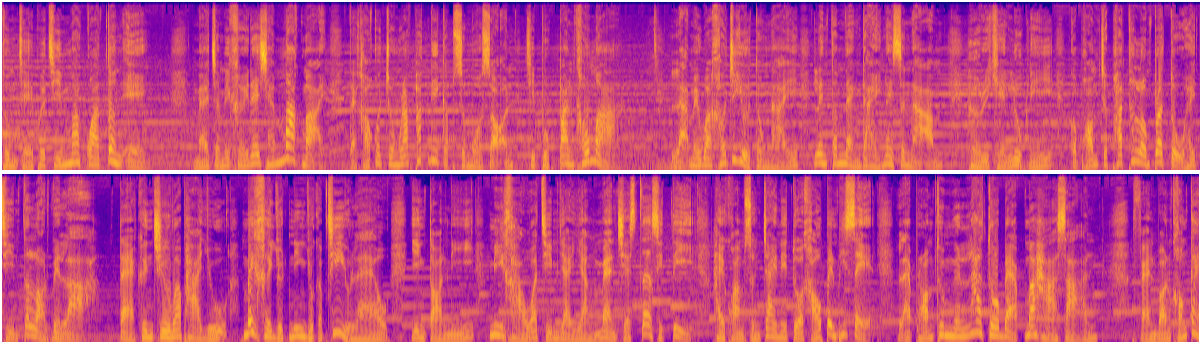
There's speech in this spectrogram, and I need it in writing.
ทุ่มเทเพื่อทีมมากกว่าตนเองแม้จะไม่เคยได้แชมป์มากมาย แต่เขาก็จงรักภักดีกับสโมสรที่ปลุกปั้นเขามา และไม่ว่าเขาจะอยู่ตรงไหนเล่นตำแหน่งใดในสนามเฮอริเคนลูกนี้ก็พร้อมจะพัดถล่มประตูให้ทีมตลอดเวลา แต่ขึ้นชื่อว่าพายุไม่เคยหยุดนิ่งอยู่กับที่อยู่แล้ว ยิ่งตอนนี้มีข่าวว่าทีมใหญ่อย่างแมนเชสเตอร์ซิตี้ให้ความสนใจในตัวเขาเป็นพิเศษ และพร้อมทุ่มเงินล่าตัวแบบมหาศาล แฟนบอลของไก่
